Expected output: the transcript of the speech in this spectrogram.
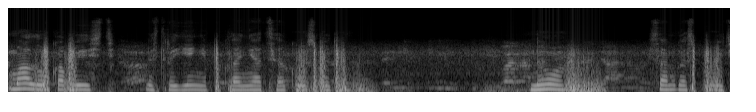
Мало у кого есть настроение поклоняться Господу. Но сам Господь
